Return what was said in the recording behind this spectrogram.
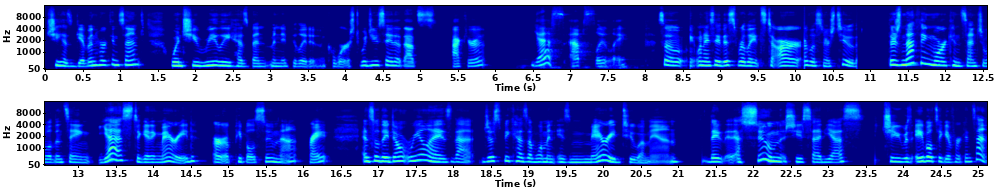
she has given her consent when she really has been manipulated and coerced. Would you say that that's accurate? Yes, absolutely. So when I say this relates to our, our listeners too, there's nothing more consensual than saying yes to getting married, or people assume that, right? And so they don't realize that just because a woman is married to a man, they assume that she said yes, she was able to give her consent.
